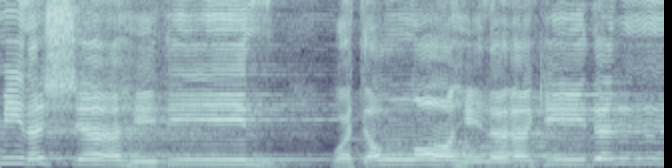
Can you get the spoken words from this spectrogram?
من الشاهدين. وتالله لأكيدن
